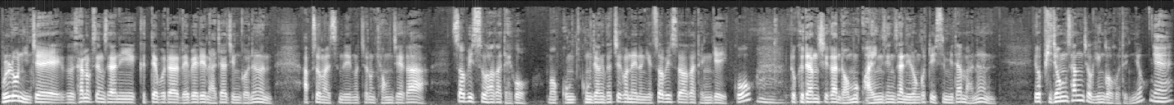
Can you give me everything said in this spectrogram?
물론 이제 그 산업 생산이 그때보다 레벨이 낮아진 거는 앞서 말씀드린 것처럼 경제가 서비스화가 되고 뭐 공, 장에서 찍어내는 게 서비스화가 된 게 있고 음. 또그 당시가 너무 과잉 생산 이런 것도 있습니다만은 이거 비정상적인 거거든요. 예.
